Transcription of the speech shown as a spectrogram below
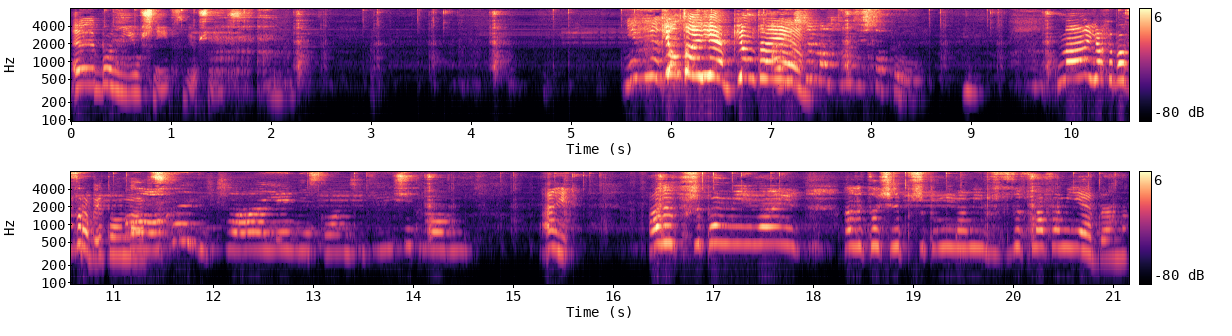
E, Bonnie, już nic, już nic. Nie wiem, Piąta jem, piąta a jem! jeszcze masz 20 pył. No, ja chyba zrobię tą noc. Okej, czaję, nie skończy ci się prąd. Aj, ale przypominaj, ale to się przypomina mi ze FNAFem 1.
